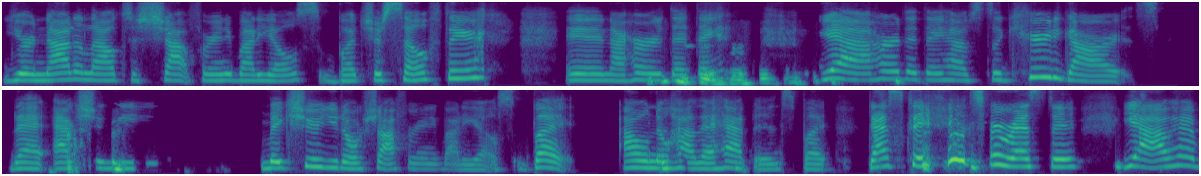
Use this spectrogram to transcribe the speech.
you're not allowed to shop for anybody else but yourself there. And I heard that they, yeah, I heard that they have security guards that actually make sure you don't shop for anybody else. But I don't know how that happens, but that's interesting. Yeah, I have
